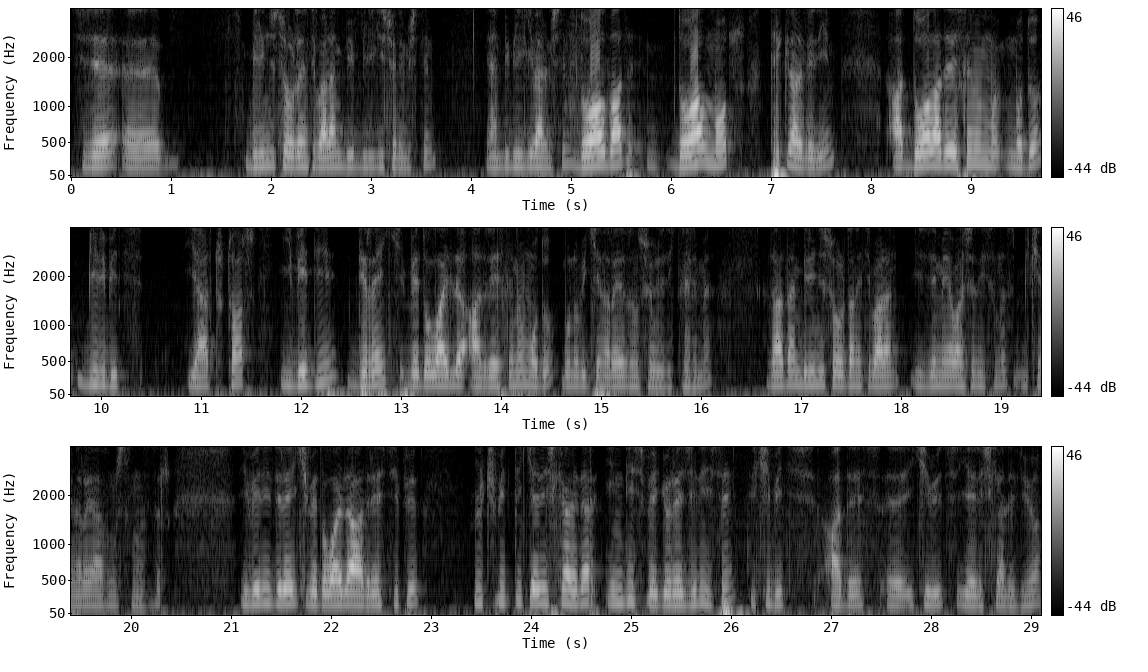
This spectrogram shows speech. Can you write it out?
size e, birinci sorudan itibaren bir bilgi söylemiştim. Yani bir bilgi vermiştim. Doğal bad, doğal mod tekrar vereyim. Doğal adresleme mo- modu 1 bit yer tutar. ivedi, direkt ve dolaylı adresleme modu. Bunu bir kenara yazın söylediklerimi. Zaten birinci sorudan itibaren izlemeye başladıysanız bir kenara yazmışsınızdır. ivedi, direkt ve dolaylı adres tipi 3 bitlik yer işgal eder. Indis ve göreceli ise 2 bit adres, e, 2 bit yer işgal ediyor.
